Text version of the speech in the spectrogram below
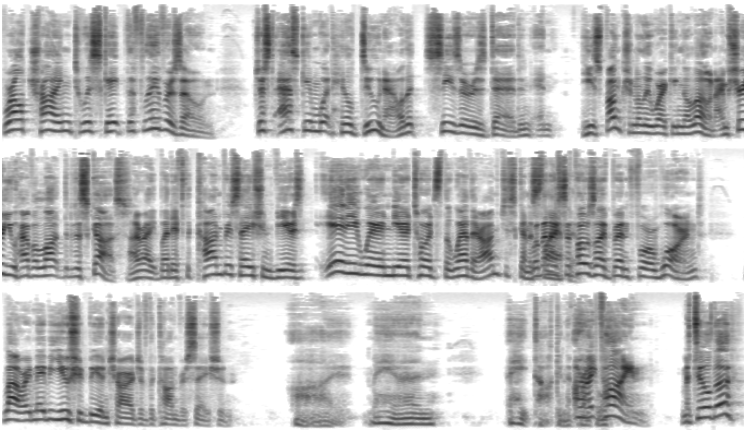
We're all trying to escape the flavor zone. Just ask him what he'll do now that Caesar is dead and, and he's functionally working alone. I'm sure you have a lot to discuss. All right, but if the conversation veers anywhere near towards the weather, I'm just going to Well, slap then I him. suppose I've been forewarned. Lowry, maybe you should be in charge of the conversation. Aw, man. I hate talking to All right, people. fine. Matilda,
